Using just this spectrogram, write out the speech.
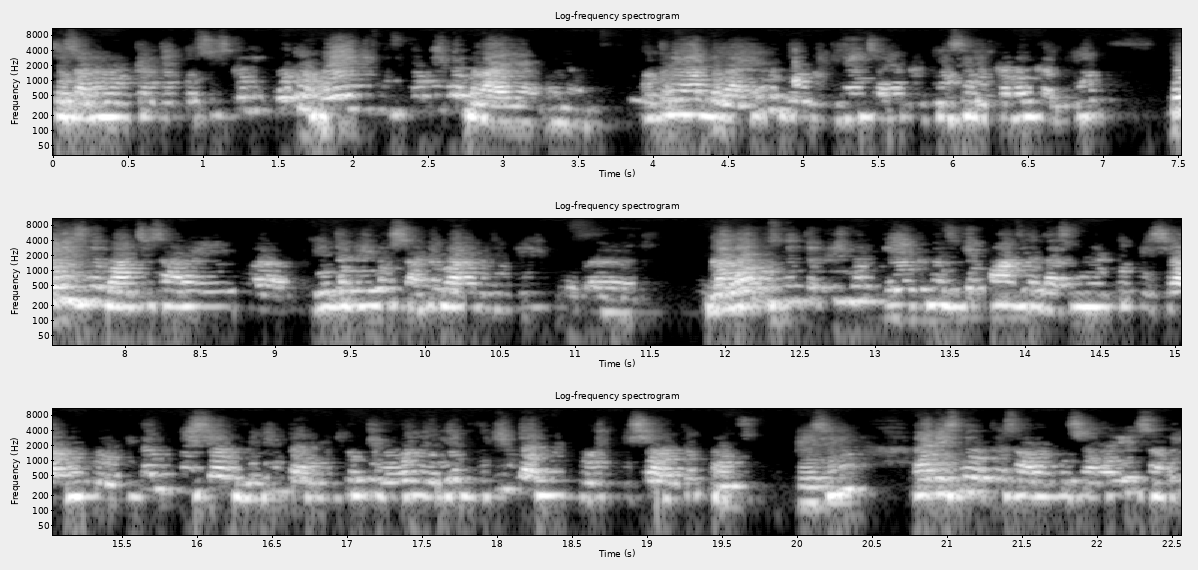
तो सामने नोट करने की कोशिश करी। वो तो हुए नहीं कुछ तो भी बुलाए हैं अपने अपने आप बुलाए हैं, दो गड्डियाँ चाहे गड्डी से रिकवर कर लिए। फिर इसने बाद से सारा ये ये तकरीबन साढ़े बारह बजे की गला। उसने तकरीबन एक बज के पाँच या दस मिनट तो को पीसीआर में पूरी की तब पीसीआर विदिन टाइम क्योंकि रूरल एरिया विदिन टाइम में पूरी पीसीआर तक पहुँची। ਸੀ ਨਾ ਔਰ ਇਸ ਦੇ ਉੱਤੇ ਸਾਰਾ ਕੁਝ ਸਾਰਾ ਇਹ ਸਾਡੀ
